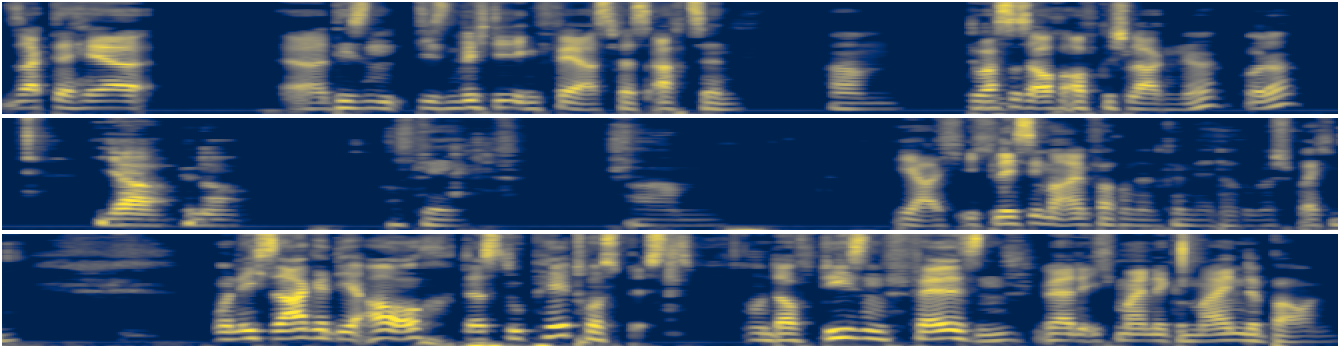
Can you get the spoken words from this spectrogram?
sagt der Herr äh, diesen, diesen wichtigen Vers, Vers 18. Ähm, du hast es auch aufgeschlagen, ne? Oder? Ja, genau. Okay. Ähm, ja, ich, ich lese ihn mal einfach und dann können wir darüber sprechen. Und ich sage dir auch, dass du Petrus bist. Und auf diesen Felsen werde ich meine Gemeinde bauen.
